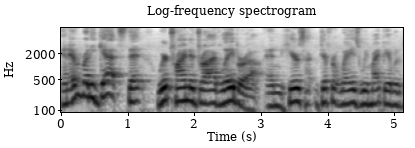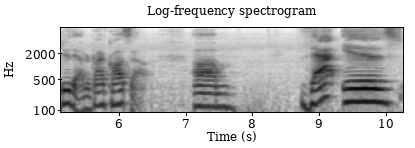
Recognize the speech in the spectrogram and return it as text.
and everybody gets that we're trying to drive labor out. And here's different ways we might be able to do that or drive costs out. Um, that is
